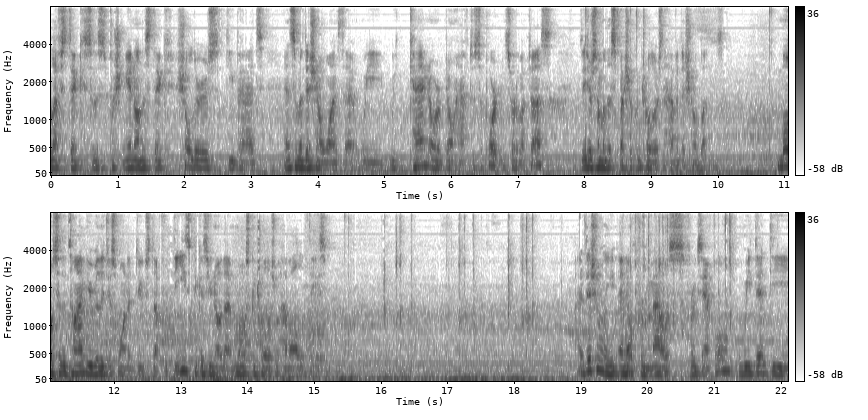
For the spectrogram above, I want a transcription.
left stick, so this is pushing in on the stick, shoulders, D-pads, and some additional ones that we, we can or don't have to support. It's sort of up to us. These are some of the special controllers that have additional buttons. Most of the time, you really just want to do stuff with these because you know that most controllers will have all of these. Additionally, I know for mouse, for example, we did the,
